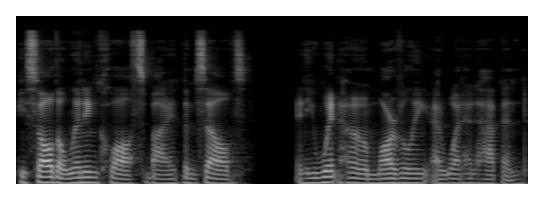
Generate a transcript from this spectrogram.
He saw the linen cloths by themselves, and he went home marveling at what had happened.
